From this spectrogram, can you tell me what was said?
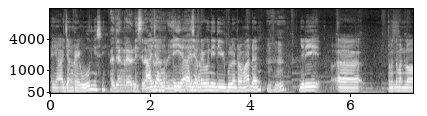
ya ajang reuni sih. ajang reuni silaturahmi Ajang iya gitu ajang reuni di bulan Ramadan. Mhm. Jadi eh, teman-teman lo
